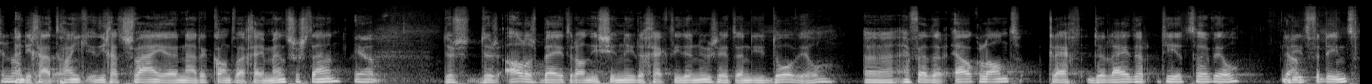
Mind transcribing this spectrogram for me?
Ja. En die gaat, handje, die gaat zwaaien naar de kant waar geen mensen staan. Ja. Dus, dus alles beter dan die seniele gek die er nu zit en die door wil. Eh, en verder, elk land krijgt de leider die het eh, wil. Ja. Die het verdient.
